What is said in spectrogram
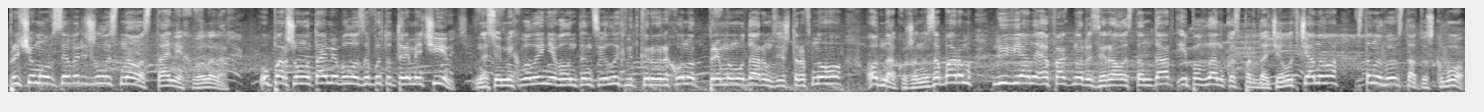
Причому все вирішилось на останніх хвилинах. У першому таймі було забито три м'ячі. На сьомій хвилині Валентин Цвілих відкрив рахунок прямим ударом зі штрафного. Однак уже незабаром львів'яни ефектно розіграли стандарт, і Павленко з передачі Легчанова встановив статус-кво.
